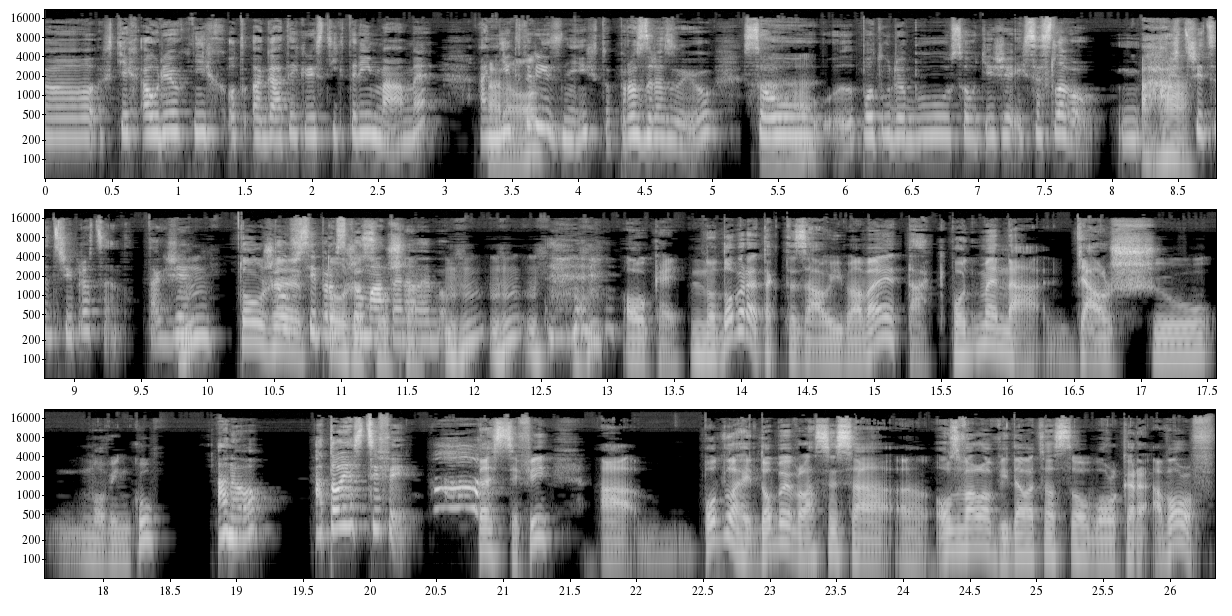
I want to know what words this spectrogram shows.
uh, z těch audioknih od Agáty Kristý, který máme a ano. některý z nich, to prozrazuju, jsou Aha. po tu dobu soutěže i se slevou. Aha. Až 33%. Takže hmm, to už, je, to už si prostě máte na webu. Uh-huh, uh-huh, uh-huh. OK. No dobré, tak to je zaujímavé. Tak pojďme na další novinku. Ano, a to je sci-fi. To je sci-fi a po dlhej dobe vlastně sa uh, ozvalo vydavateľstvo Walker a Wolf.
